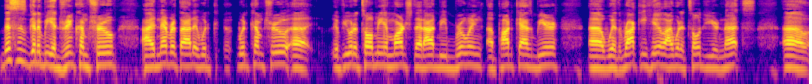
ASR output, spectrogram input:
this is to be a dream come true. I never thought it would would come true. Uh, if you would have told me in March that I'd be brewing a podcast beer uh, with Rocky Hill, I would have told you you're nuts. Uh,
